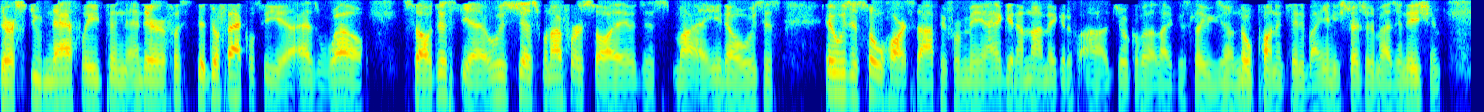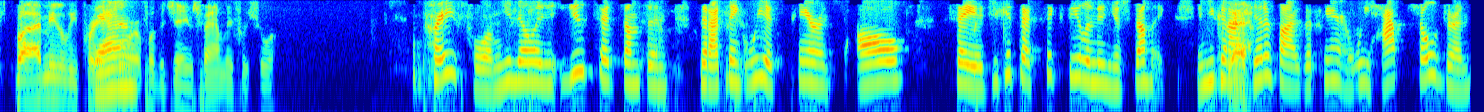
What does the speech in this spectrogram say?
their student athletes and and their their faculty as well. So just yeah, it was just when I first saw it, it was just my you know it was just it was just so heart stopping for me. And again, I'm not making a uh, joke about it like this, ladies. You know, no pun intended by any stretch of the imagination. But I immediately prayed yeah. for for the James family for sure. pray for him. You know, and you said something that I think we as parents all say is you get that sick feeling in your stomach and you can Yeah. identify as a parent we have children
